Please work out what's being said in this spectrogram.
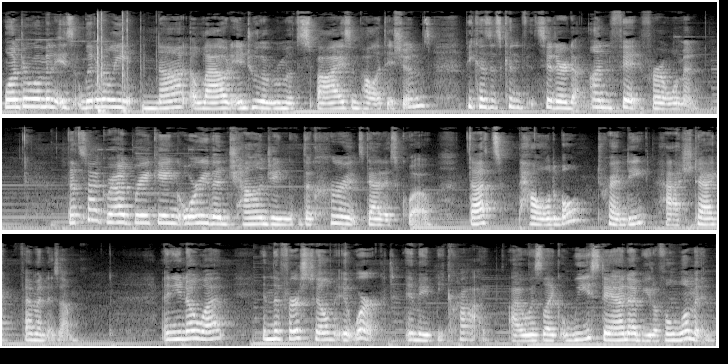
Wonder Woman is literally not allowed into a room of spies and politicians because it's considered unfit for a woman. That's not groundbreaking or even challenging the current status quo. That's palatable, trendy, hashtag feminism. And you know what? In the first film, it worked. It made me cry. I was like, we stand a beautiful woman.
